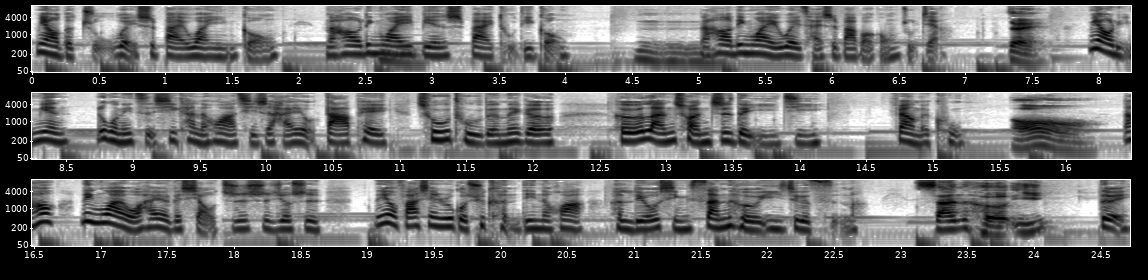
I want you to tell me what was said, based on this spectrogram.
庙的主位是拜万应宫，然后另外一边是拜土地公。嗯嗯嗯，然后另外一位才是八宝公主这样。对，庙里面如果你仔细看的话，其实还有搭配出土的那个荷兰船只的遗迹，非常的酷哦。然后另外我还有一个小知识，就是你有发现如果去垦丁的话，很流行“三合一”这个词吗？三合一？对，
